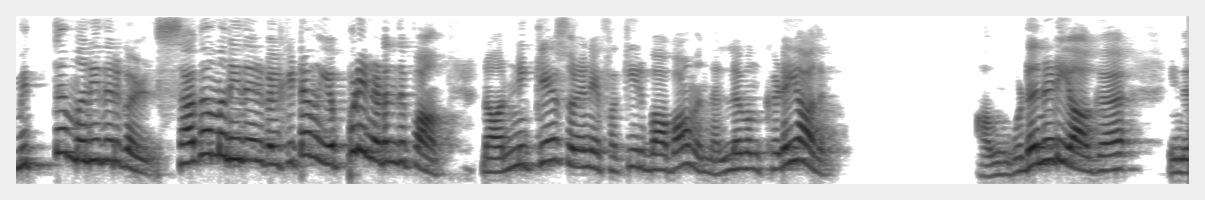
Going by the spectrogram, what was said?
மித்த மனிதர்கள் சக மனிதர்கள் கிட்ட அவன் எப்படி நடந்துப்பான்? நான் அன்னைக்கே சொன்னேனே ஃபக்கீர் பாபா அவன் நல்லவன் கிடையாது. அவன் உடனடியாக இந்த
